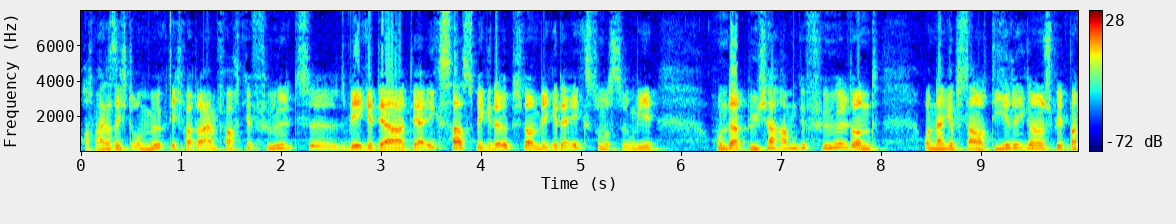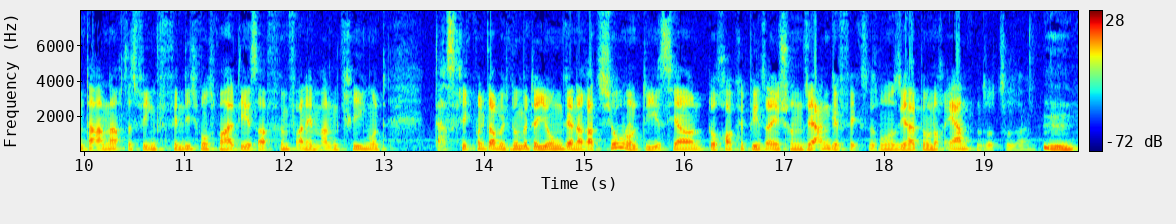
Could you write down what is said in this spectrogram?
aus meiner Sicht unmöglich, weil du einfach gefühlt äh, Wege der, der X hast, Wege der Y, Wege der X. Du musst irgendwie 100 Bücher haben gefühlt und, Und dann gibt es da noch die Regel und dann spielt man danach. Deswegen finde ich, muss man halt DSA 5 an den Mann kriegen und das kriegt man, glaube ich, nur mit der jungen Generation und die ist ja durch Rocket Beans eigentlich schon sehr angefixt. Das muss man sie halt nur noch ernten, sozusagen. Mhm.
